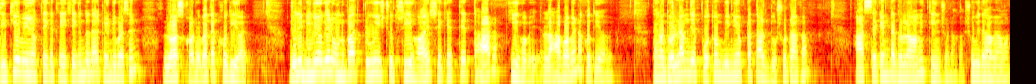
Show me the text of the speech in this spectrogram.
দ্বিতীয় বিনিয়োগ থেকে থেকে সে কিন্তু তার টোয়েন্টি পার্সেন্ট লস করে বা তার ক্ষতি হয়। যদি বিনিয়োগের অনুপাত টু ইস টু থ্রি হয়, সেক্ষেত্রে তার কি হবে? লাভ হবে না ক্ষতি হবে? দেখো, ধরলাম যে প্রথম বিনিয়োগটা তার দুশো টাকা, আর সেকেন্ডটা ধরলাম আমি তিনশো টাকা। সুবিধা হবে আমার।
